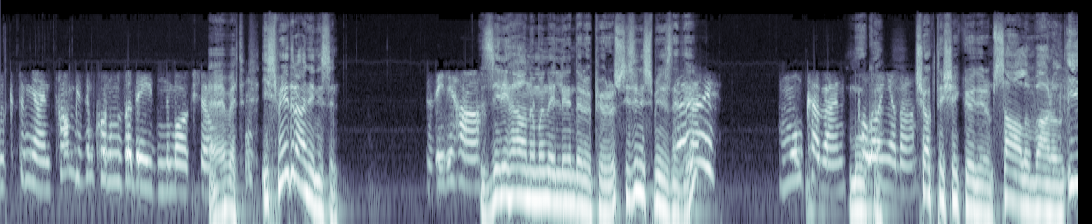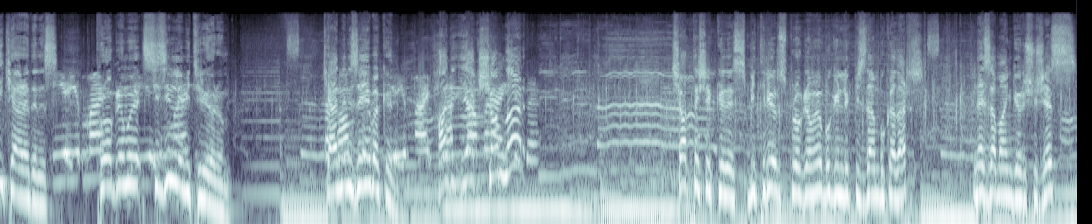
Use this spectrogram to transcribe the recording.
bıktım yani. Tam bizim konumuza değindin bu akşam. Evet. İsmi nedir annenizin? Zeliha. Zeliha Hanım'ın ellerinden öpüyoruz. Sizin isminiz nedir? Ay, Mulka ben. Muka. Polonya'da. Çok teşekkür ediyorum. Sağ olun, var olun. İyi ki aradınız. İyi yayınlar. Programı iyi sizinle yayınlar. bitiriyorum. Tamam, Kendinize iyi iyi bakın. yayınlar. Hadi iyi akşamlar. herkese. Çok teşekkür ederiz. Bitiriyoruz programı. Bugünlük bizden bu kadar. Ne zaman görüşeceğiz?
